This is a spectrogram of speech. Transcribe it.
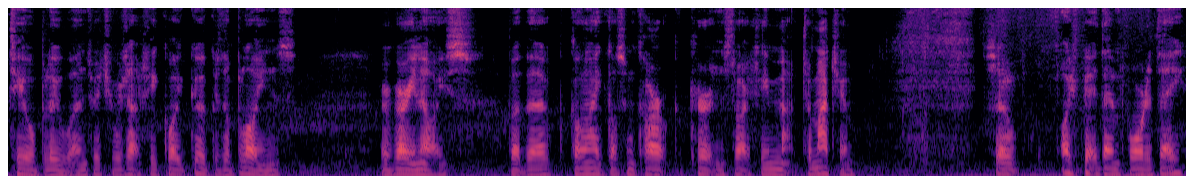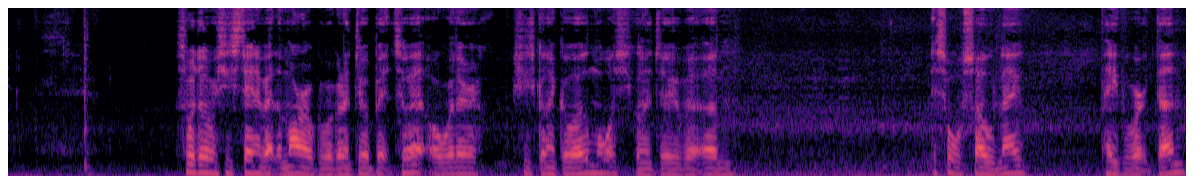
teal blue ones, which was actually quite good because the blinds are very nice. But the I got some car curtains to actually ma- to match them. So I fitted them for today. So I don't know if she's staying a bit tomorrow we're going to do a bit to it, or whether she's going to go home or what she's going to do. But um, it's all sold now, paperwork done,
